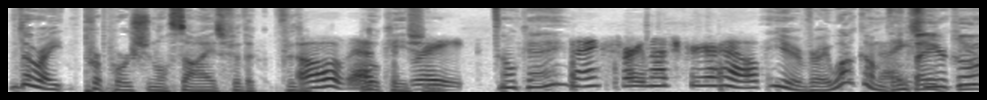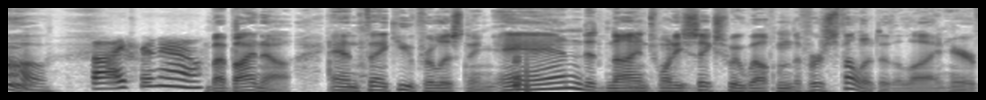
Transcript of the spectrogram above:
the right proportional size for the for the Oh, that's location. great. Okay. Thanks very much for your help. You're very welcome. Thanks for your Thank you. call. Bye for now. Bye bye now. And thank you for listening. And at 926, we welcome the first fellow to the line here.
